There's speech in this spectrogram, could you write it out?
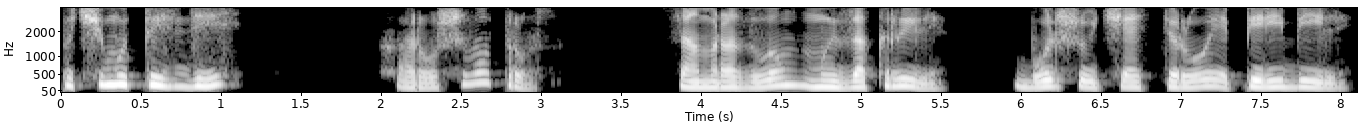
«Почему ты здесь?» Хороший вопрос. Сам разлом мы закрыли. Большую часть роя перебили.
